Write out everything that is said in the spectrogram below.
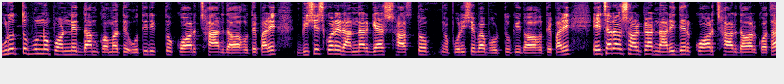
গুরুত্বপূর্ণ পণ্যের দাম কমাতে অতিরিক্ত কর ছাড় দেওয়া হতে পারে। বিশেষ করে রান্নার গ্যাস, স্বাস্থ্য পরিষেবা ভর্তুকি দেওয়া হতে পারে। এছাড়াও সরকার নারীদের কর ছাড় দেওয়ার কথা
